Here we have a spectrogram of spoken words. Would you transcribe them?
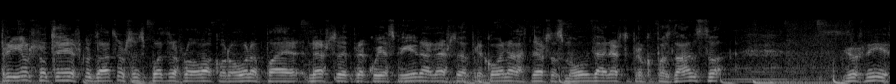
prilično teško zato što se potrafila ova korona, pa je nešto je preko Jasmina, nešto je preko nas, nešto smo ovdje, nešto preko poznanstva. Još nije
